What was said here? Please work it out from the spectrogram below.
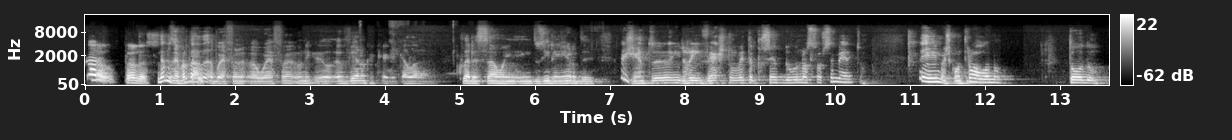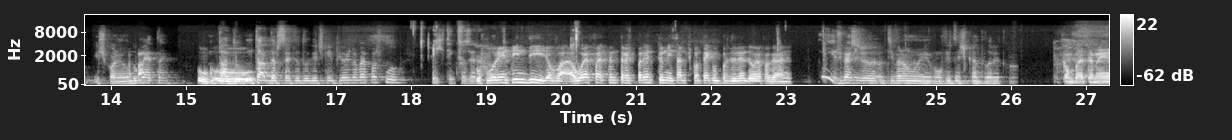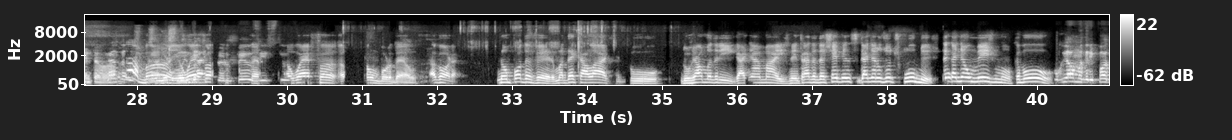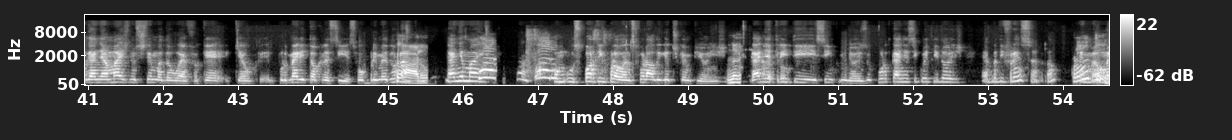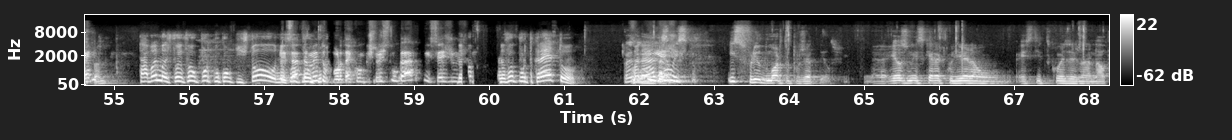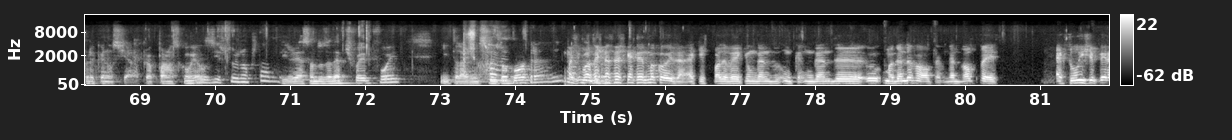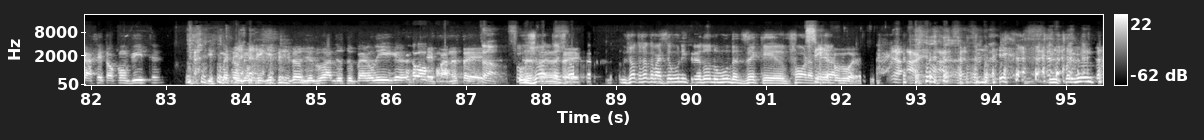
claro, foda-se. Não, mas é verdade, a UEFA, a UEFA a única- eles vieram com aqu- aquela declaração em, em induzir em erro de a gente reinveste 90% do nosso orçamento. Sim, mas controlam-no todo e escolhem onde o metem. O, Metade, o, metade da receita da Liga dos Campeões não vai para os clubes. Ih, tem que fazer. o Florentino diz, "Ouve lá, a UEFA é tão transparente que tu nem sabes quanto é que o presidente da UEFA ganha. E os gajos já tiveram envolvidos em escândalo. Completamente. lá. Nada, Ah, bem, a UEFA- europeus, isso A. UEFA é um bordel. Agora, não pode haver uma decalagem do, do Real Madrid ganhar mais na entrada da Champions se ganhar os outros clubes. Tem que ganhar o mesmo, acabou. O Real Madrid pode ganhar mais no sistema da UEFA, que é, que é o, que- por meritocracia. Se for o primeiro do Claro. ranking, ganha mais. Claro. Como o Sporting para o ano, se for à Liga dos Campeões, Na- ganha 35 milhões. O Porto ganha 52. É uma diferença. Não? Pronto. É, é um mérito. Pronto. Está bem, mas foi, foi o Porto que o conquistou, não Exatamente, foi o Porto é que conquistou este lugar. Isso é justo. por, não foi por decreto. Pois Mas é, nada. não, isso, isso feriu de morte o projeto deles. Eh, Eles nem sequer acolheram esse tipo de coisas na, na altura que anunciaram. Preocuparam-se com eles e as pessoas não gostavam. E a reação dos adeptos foi o que foi. E toda a gente se juntou contra. e- Mas vocês não se esquecem de uma coisa, é que isto pode haver aqui um grande, um, um grande, uma grande volta, um grande volta para isso. É que se o Luís Chapeira aceita o convite e se começam a ver todos do lado da Superliga, epá, não sei. Então, O não sei. JJ, o JJ vai ser o único treinador no mundo a dizer que fora Sim, Sim, vem a a- favor. Ah, ah, ah, Se lhe pergunta,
